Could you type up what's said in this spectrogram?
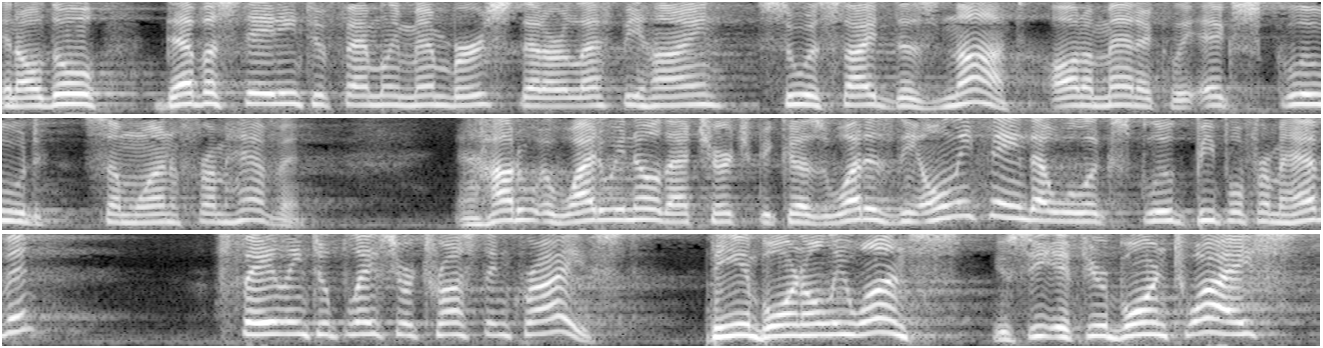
And although devastating to family members that are left behind, suicide does not automatically exclude someone from heaven. And how do, why do we know that, church? Because what is the only thing that will exclude people from heaven? Failing to place your trust in Christ. Being born only once. You see, if you're born twice,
